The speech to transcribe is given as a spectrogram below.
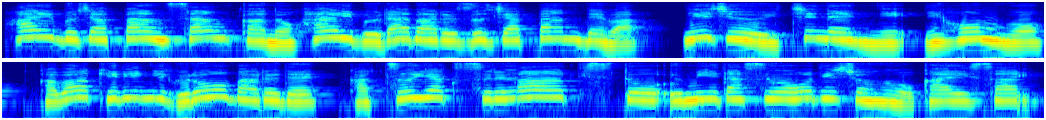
ハイブジャパン参加のハイブラバルズジャパンでは、21年に日本を皮切りにグローバルで活躍するアーティストを生み出すオーディションを開催。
